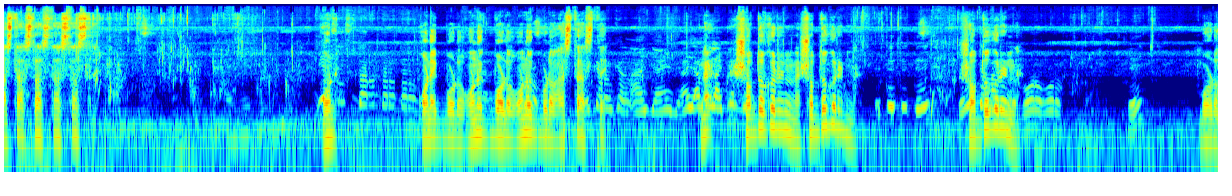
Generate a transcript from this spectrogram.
আস্তে আস্তে আস্তে আস্তে আস্তে। অনেক বড় অনেক বড় অনেক বড় আস্তে আস্তে। না শব্দ করেন না শব্দ করেন না। শব্দ করেন না। বড়।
